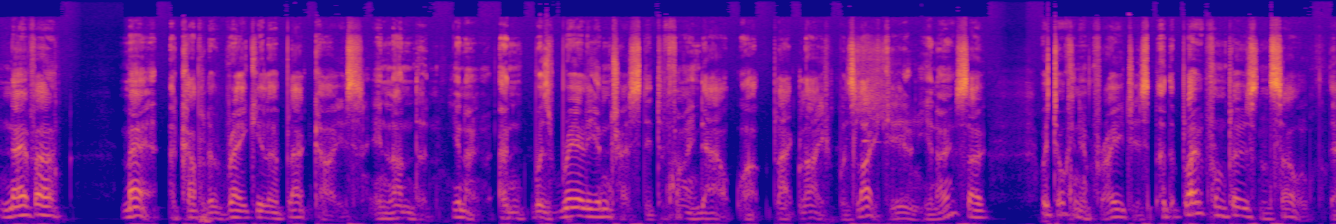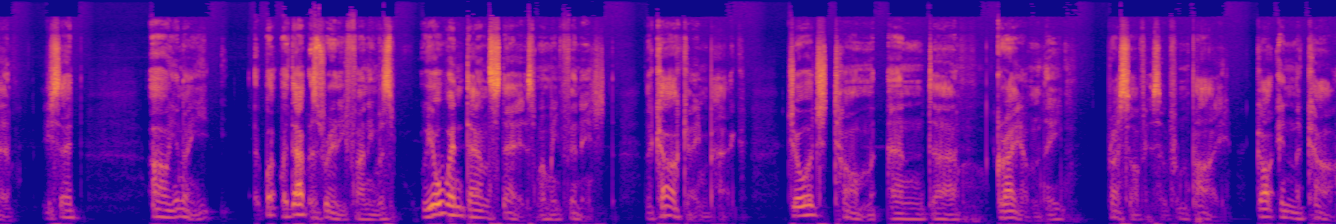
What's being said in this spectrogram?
never met a couple of regular black guys in London, you know, and was really interested to find out what black life was like you know. So we're talking him for ages. But the bloke from Blues and Soul there, he said, "Oh, you know, you, what, what that was really funny was we all went downstairs when we finished. The car came back. George, Tom, and uh, Graham, the press officer from Pye, got in the car.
